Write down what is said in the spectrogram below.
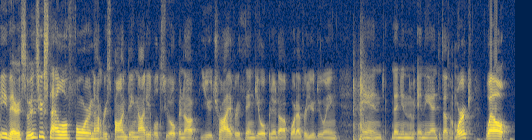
Hey there, so is your Stylo 4 not responding, not able to open up? You try everything, you open it up, whatever you're doing, and then in the, in the end it doesn't work? Well,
